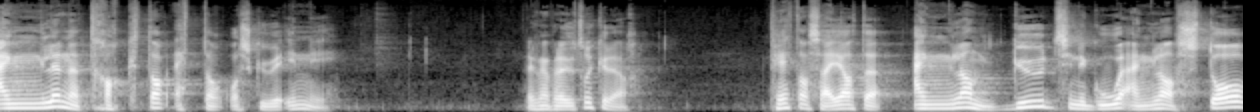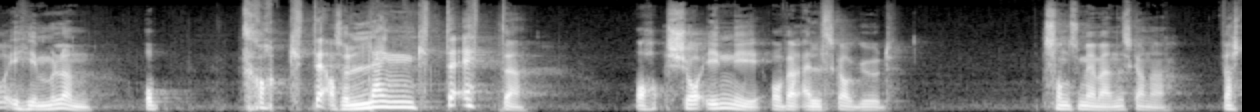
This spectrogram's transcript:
englene trakter etter å skue inn i. Er dere med på det uttrykket der? Peter sier at englene, Gud sine gode engler, står i himmelen og trakter, altså lengter etter å se inn i og være elsket av Gud. Sånn som vi menneskene. Være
